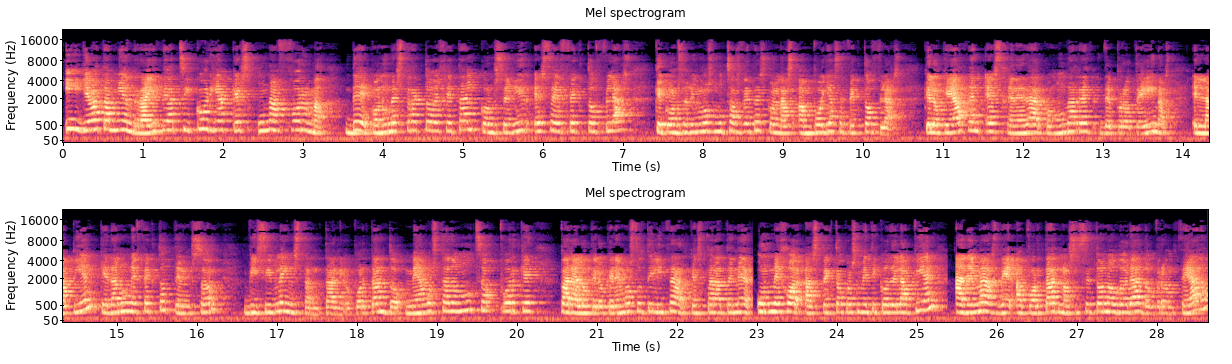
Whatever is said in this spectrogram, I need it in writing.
Y lleva también raíz de achicoria, que es una forma de, con un extracto vegetal, conseguir ese efecto flash que conseguimos muchas veces con las ampollas efecto flash, que lo que hacen es generar como una red de proteínas en la piel que dan un efecto tensor visible instantáneo. Por tanto, me ha gustado mucho porque para lo que lo queremos utilizar, que es para tener un mejor aspecto cosmético de la piel, además de aportarnos ese tono dorado bronceado,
